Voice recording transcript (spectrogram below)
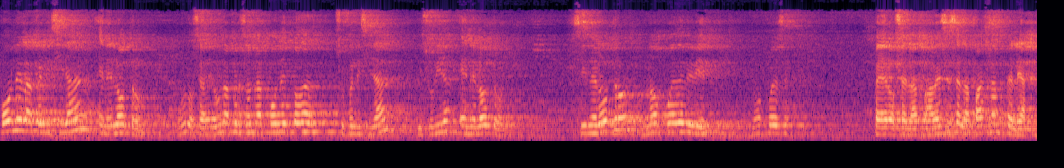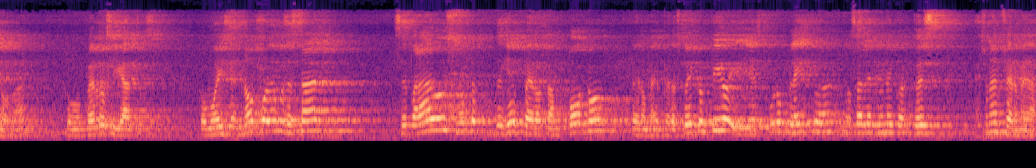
pone la felicidad en el otro. O sea, una persona pone toda su felicidad y su vida en el otro. Sin el otro no puede vivir, no puede ser. Pero a veces se la pasan peleando, como perros y gatos. Como dicen, no podemos estar separados, pero tampoco, pero estoy contigo y es puro pleito, no sale ni uno. Entonces, es una enfermedad,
